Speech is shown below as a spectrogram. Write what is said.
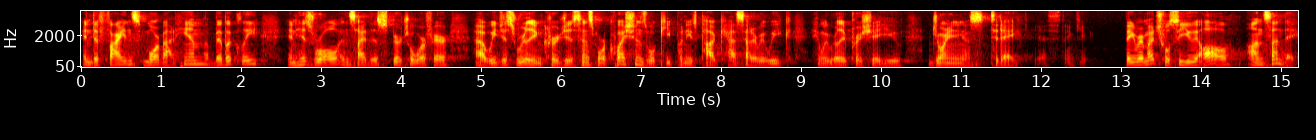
and defines more about him biblically and his role inside this spiritual warfare, uh, we just really encourage you to send us more questions. We'll keep putting these podcasts out every week, and we really appreciate you joining us today. Yes, thank you. Thank you very much. We'll see you all on Sunday.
